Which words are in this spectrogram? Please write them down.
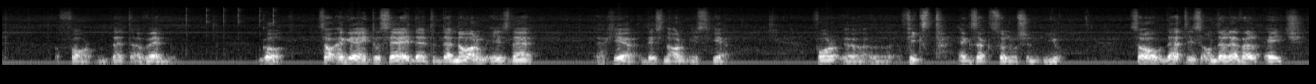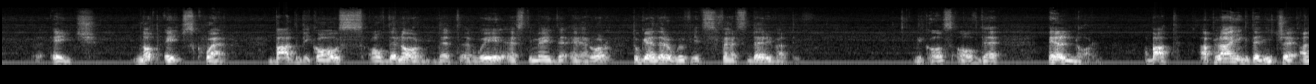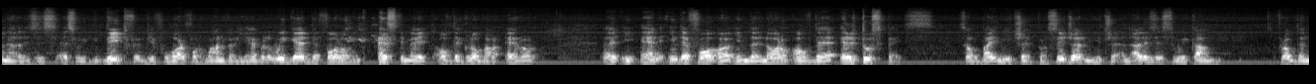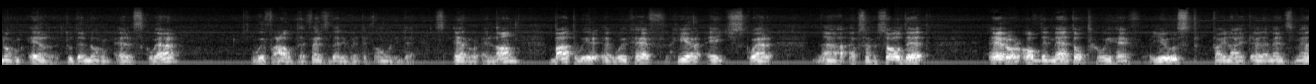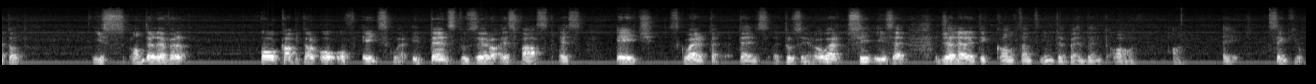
form, that value. Good. So again to say that the norm is the uh, here, this norm is here for uh, fixed exact solution u. So that is on the level h, h, not h squared but because of the norm that uh, we estimate the error together with its first derivative because of the L norm. But applying the Nitsche analysis as we did before for one variable, we get the following estimate of the global error uh, and in the, uh, in the norm of the L2 space. So by Nitsche procedure, Nitsche analysis, we come from the norm L to the norm L square without the first derivative, only the error alone, but we, uh, we have here h square. Uh, so that error of the method we have used, finite elements method, is on the level O capital O of h square. It tends to zero as fast as h squared tends to 0, where c is a genetic constant independent on, on h. Thank you.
